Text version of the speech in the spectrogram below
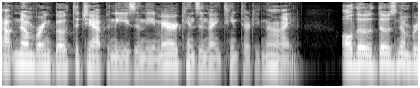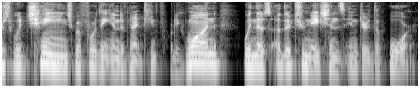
outnumbering both the Japanese and the Americans in 1939, although those numbers would change before the end of 1941 when those other two nations entered the war.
